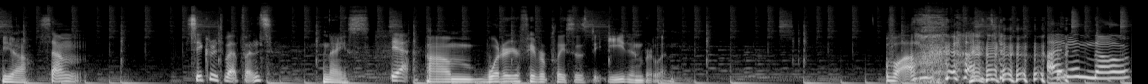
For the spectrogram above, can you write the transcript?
Yeah. Some secret weapons. Nice. Yeah. Um, what are your favorite places to eat in Berlin? Wow. I don't know.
